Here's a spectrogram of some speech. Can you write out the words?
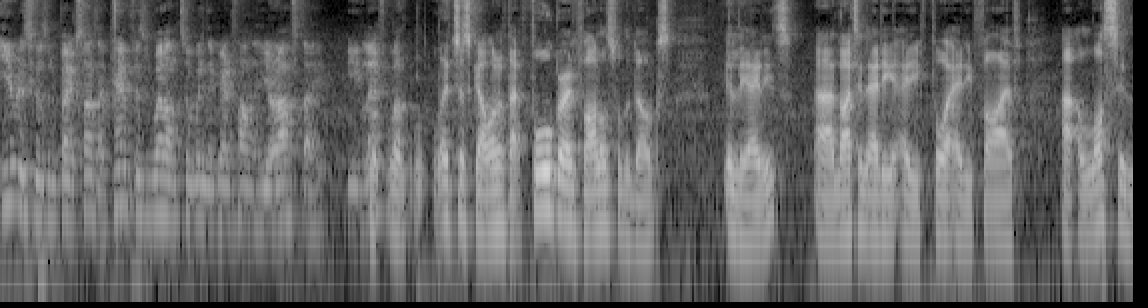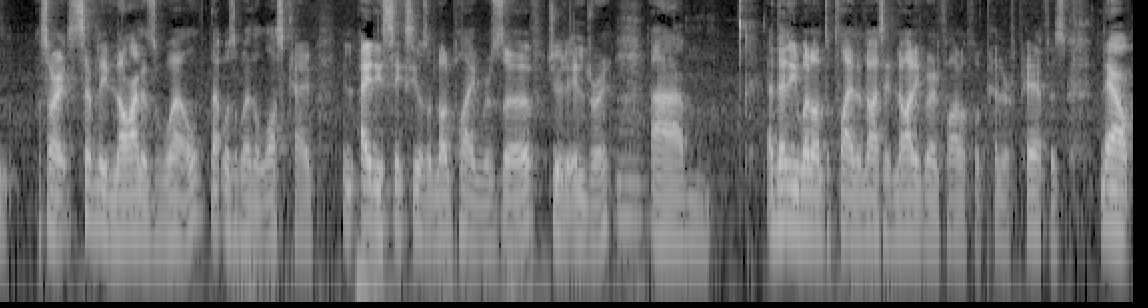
eras he was in both sides. Like Panthers went on to win the grand final the year after he left. well, let's just go on with that. Four grand finals for the Dogs in the 80s. Uh, 1980, 84, 85. Uh, a loss in, sorry, 79 as well. That was where the loss came. In 86, he was a non playing reserve due to injury. Mhm. Um, and then he went on to play the 1990 grand final for Penrith Panthers. Now,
